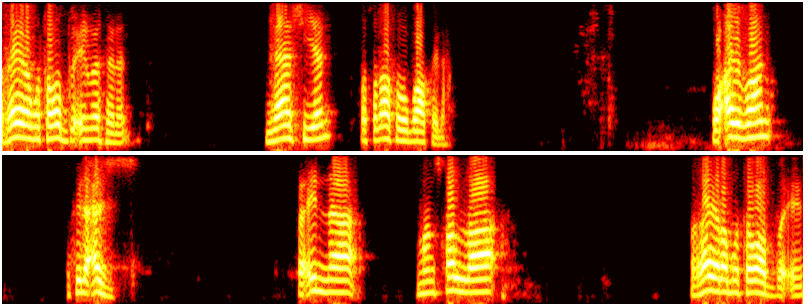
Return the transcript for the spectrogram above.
غير متوضئ مثلا ناسيا فصلاته باطلة. وأيضا في العجز فإن من صلى غير متوضئ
